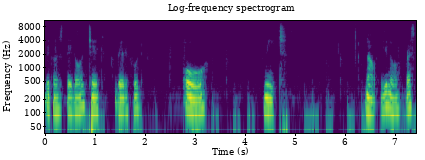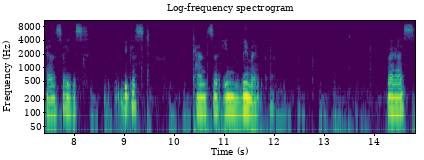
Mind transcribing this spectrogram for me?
Because they don't take dairy food or meat. Now, you know, breast cancer is the biggest cancer in women, whereas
